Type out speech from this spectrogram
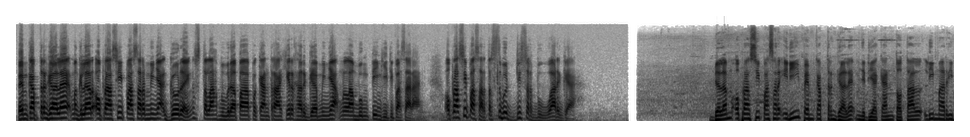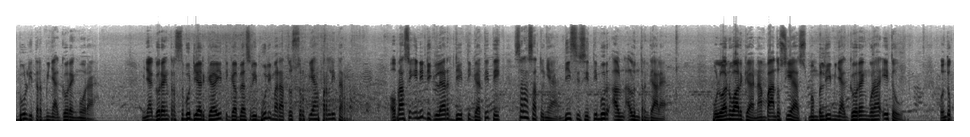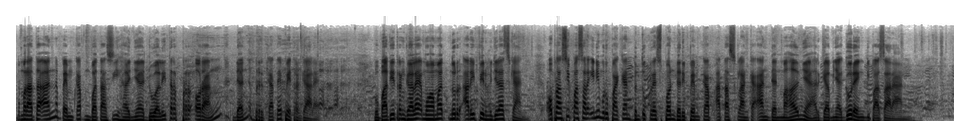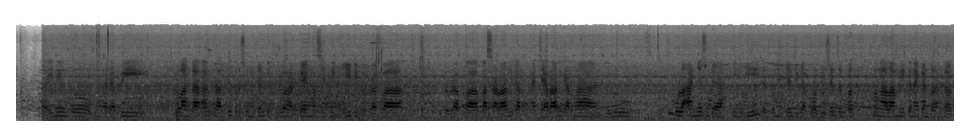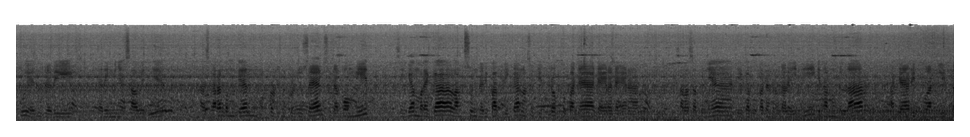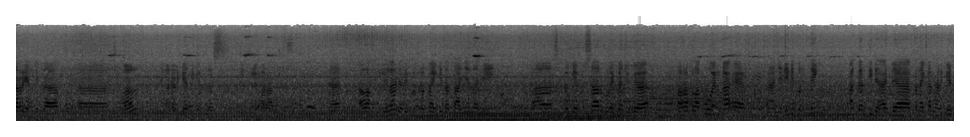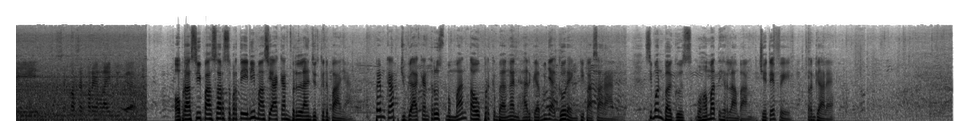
Pemkap Trenggalek menggelar operasi pasar minyak goreng setelah beberapa pekan terakhir harga minyak melambung tinggi di pasaran. Operasi pasar tersebut diserbu warga. Dalam operasi pasar ini, Pemkap Trenggalek menyediakan total 5.000 liter minyak goreng murah. Minyak goreng tersebut dihargai Rp13.500 per liter. Operasi ini digelar di tiga titik, salah satunya di sisi timur alun-alun Trenggalek. Puluhan warga nampak antusias membeli minyak goreng murah itu. Untuk pemerataan, Pemkap membatasi hanya 2 liter per orang dan berKTP Trenggalek. Bupati Trenggalek Muhammad Nur Arifin menjelaskan, operasi pasar ini merupakan bentuk respon dari Pemkap atas kelangkaan dan mahalnya harga minyak goreng di pasaran. Ini untuk menghadapi kelangkaan satu, terus kemudian kedua harga yang masih tinggi di beberapa beberapa pasaran eceran karena dulu pulaannya sudah tinggi dan kemudian juga produsen sempat mengalami kenaikan bahan baku yaitu dari dari minyak sawitnya. Nah, sekarang kemudian produsen-produsen sudah komit sehingga mereka langsung dari pabrikan langsung di drop kepada daerah-daerah. Salah satunya di Kabupaten Trenggalek ini kita menggelar ada ribuan liter yang kita uh, jual dengan harga 13.500 dan alhamdulillah dari beberapa yang kita tanya tadi uh, sebagian besar mereka juga para pelaku UMKM nah jadi ini penting agar tidak ada kenaikan harga di sektor-sektor yang lain juga Operasi pasar seperti ini masih akan berlanjut ke depannya. Pemkap juga akan terus memantau perkembangan harga minyak goreng di pasaran. Simon Bagus, Muhammad Hirlambang, JTV, Trenggalek.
